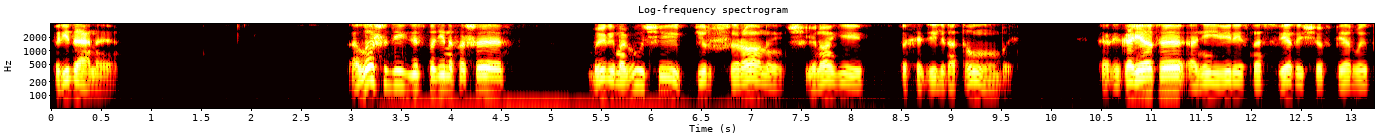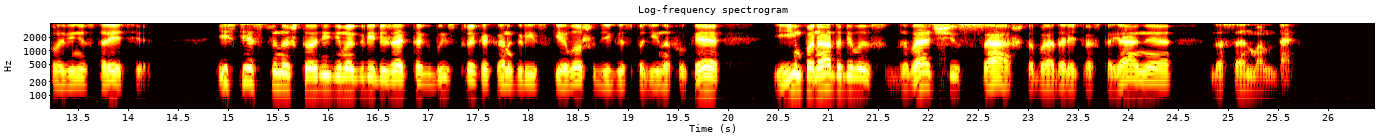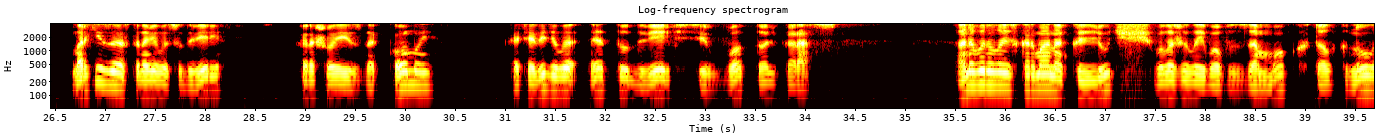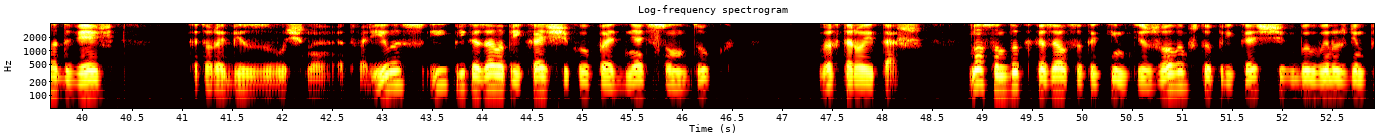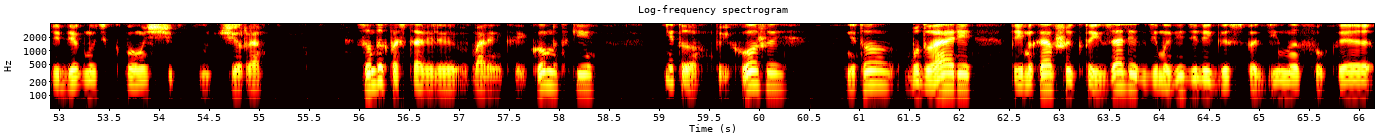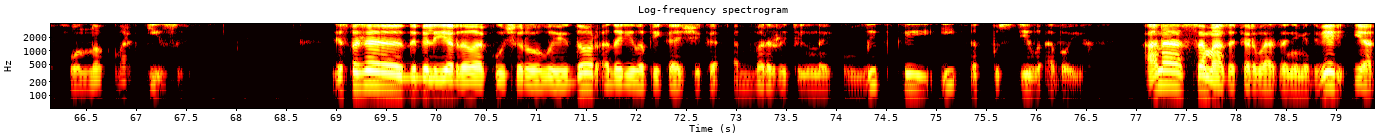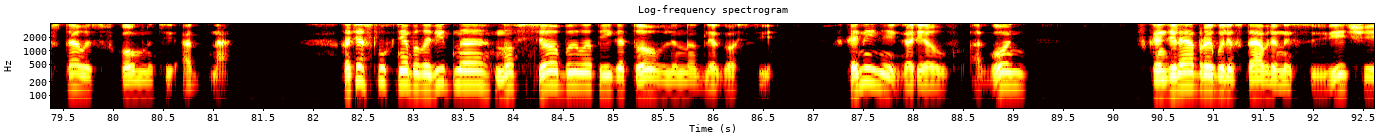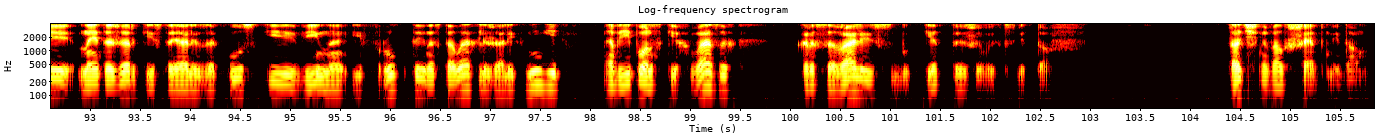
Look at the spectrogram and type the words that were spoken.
Приданое. Лошади господина Фаше были могучие пиршероны, чьи ноги походили на тумбы. Как и карета, они явились на свет еще в первой половине столетия. Естественно, что они не могли бежать так быстро, как английские лошади господина Фуке, и им понадобилось два часа, чтобы одолеть расстояние до Сен-Манде. Маркиза остановилась у двери, хорошо ей знакомой, хотя видела эту дверь всего только раз. Она вынула из кармана ключ, вложила его в замок, толкнула дверь, которая беззвучно отворилась, и приказала приказчику поднять сундук во второй этаж. Но сундук оказался таким тяжелым, что приказчик был вынужден прибегнуть к помощи кучера. Сундук поставили в маленькой комнатке, не то прихожей, не то будуаре, примыкавшей к той зале, где мы видели господина Фуке у ног маркизы. Госпожа де Бельер дала кучеру Луидор, одарила приказчика обворожительной улыбкой и отпустила обоих. Она сама заперла за ними дверь и осталась в комнате одна. Хотя слух не было видно, но все было приготовлено для гостей. Камине горел огонь, в канделябры были вставлены свечи, на этажерке стояли закуски, вина и фрукты, на столах лежали книги, а в японских вазах красовались букеты живых цветов. Точно волшебный дом.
